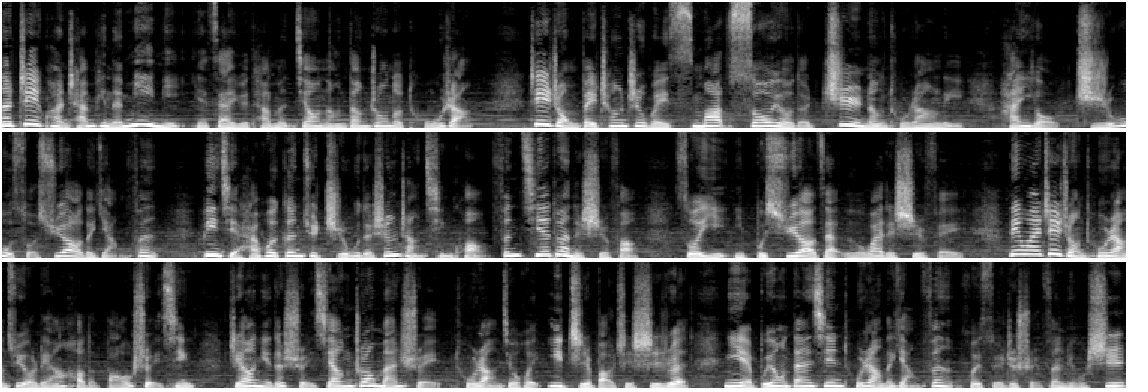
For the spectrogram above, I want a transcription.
那这款产品的秘密也在于它们胶囊当中的土壤，这种被称之为 Smart Soil 的智能土壤里含有植物所需要的养分，并且还会根据植物的生长情况分阶段的释放，所以你不需要再额外的施肥。另外，这种土壤具有良好的保水性，只要你的水箱装满水，土壤就会一直保持湿润，你也不用担心土壤的养分会随着水分流失，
